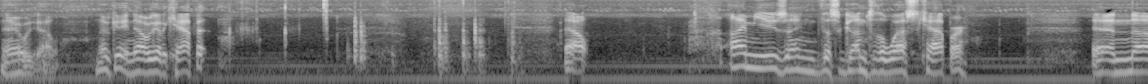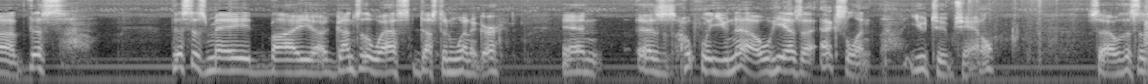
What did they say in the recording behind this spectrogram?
There we go. Okay, now we got to cap it. Now, I'm using this Guns of the West capper and uh, this this is made by uh, Guns of the West, Dustin Winiger, and as hopefully you know, he has an excellent YouTube channel. So this is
